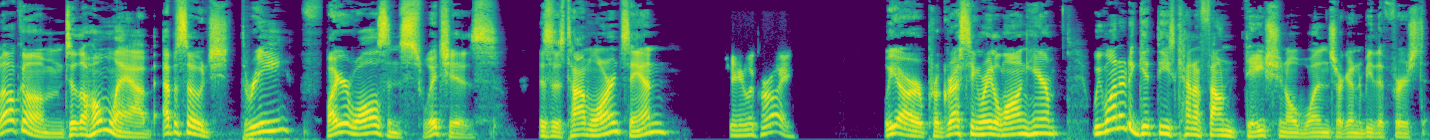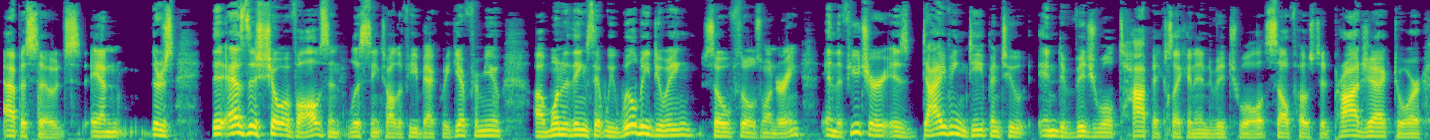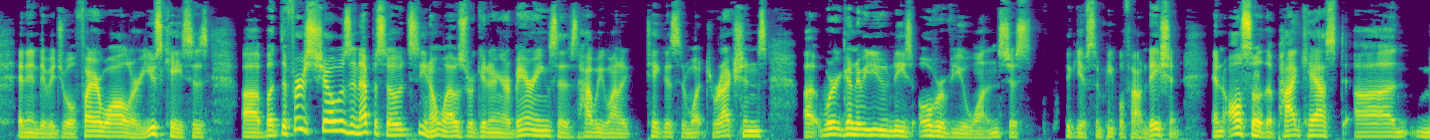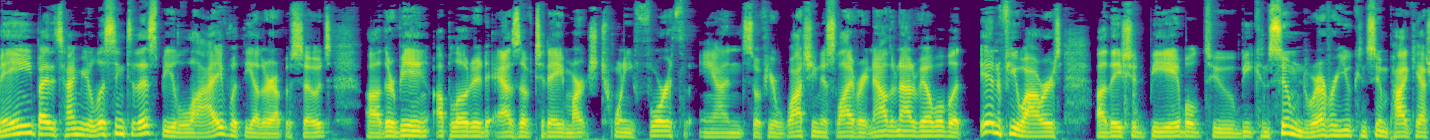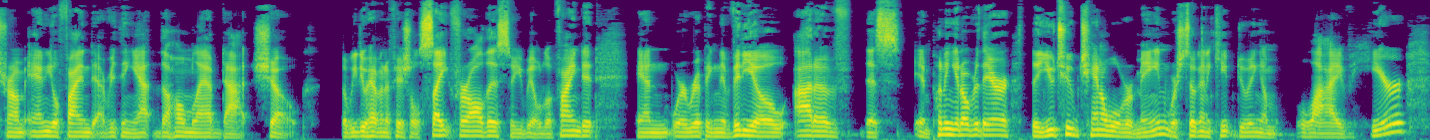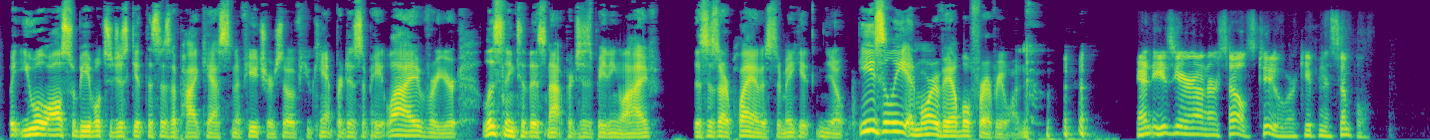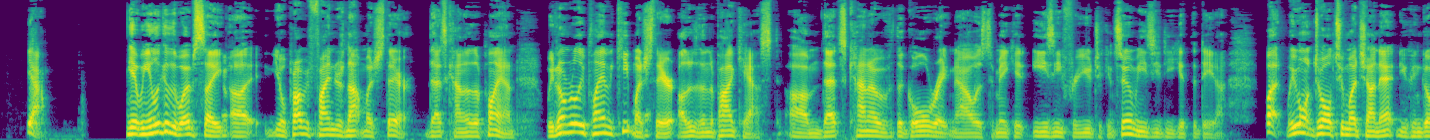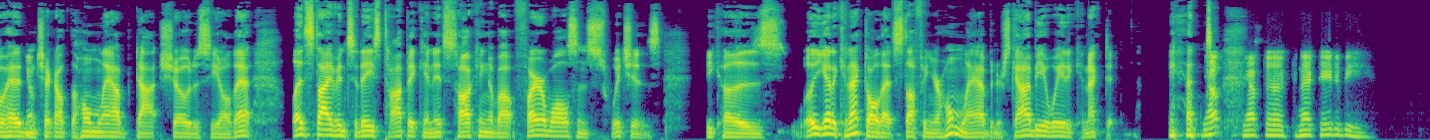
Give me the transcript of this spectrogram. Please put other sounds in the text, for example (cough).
Welcome to the Home Lab, episode three Firewalls and Switches. This is Tom Lawrence and Jay LaCroix. We are progressing right along here. We wanted to get these kind of foundational ones are going to be the first episodes. And there's as this show evolves and listening to all the feedback we get from you, uh, one of the things that we will be doing, so for those wondering, in the future is diving deep into individual topics like an individual self hosted project or an individual firewall or use cases. Uh, but the first shows and episodes, you know, as we're getting our bearings as how we want to take this in what directions, uh, we're going to be doing these overview ones, just to give some people foundation. And also, the podcast uh, may, by the time you're listening to this, be live with the other episodes. Uh, they're being uploaded as of today, March 24th. And so, if you're watching this live right now, they're not available, but in a few hours, uh, they should be able to be consumed wherever you consume podcasts from. And you'll find everything at thehomelab.show. So we do have an official site for all this, so you'll be able to find it. And we're ripping the video out of this and putting it over there. The YouTube channel will remain. We're still going to keep doing them live here, but you will also be able to just get this as a podcast in the future. So if you can't participate live or you're listening to this not participating live, this is our plan is to make it, you know, easily and more available for everyone. (laughs) and easier on ourselves too. We're keeping it simple. Yeah, yeah, when you look at the website, uh, you'll probably find there's not much there. That's kind of the plan. We don't really plan to keep much there other than the podcast. Um, that's kind of the goal right now is to make it easy for you to consume, easy to get the data. But we won't dwell too much on that. You can go ahead and check out the homelab.show to see all that. Let's dive into today's topic, and it's talking about firewalls and switches because, well, you got to connect all that stuff in your home lab, and there's got to be a way to connect it. (laughs) And, yep, you have to connect A to B.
